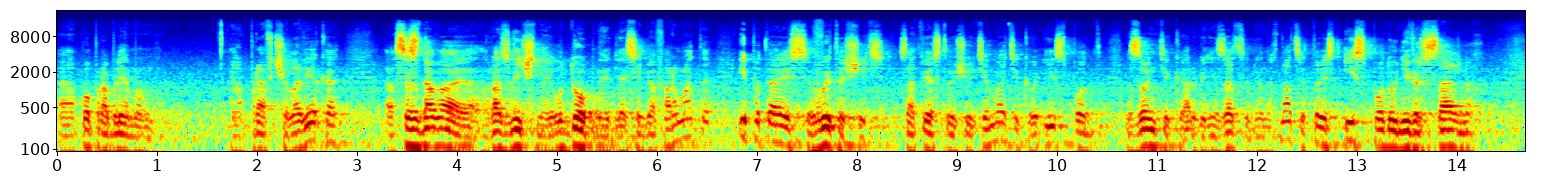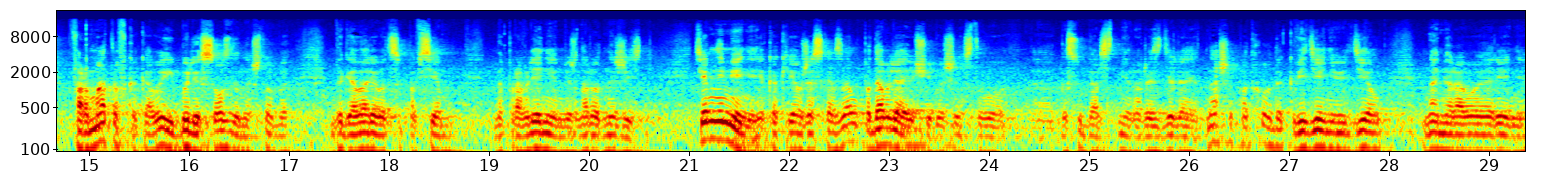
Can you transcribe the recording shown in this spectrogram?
а, по проблемам а, прав человека, а, создавая различные удобные для себя форматы и пытаясь вытащить соответствующую тематику из-под зонтика Организации Объединенных Наций, то есть из-под универсальных форматов, каковы и были созданы, чтобы договариваться по всем направлениям международной жизни. Тем не менее, как я уже сказал, подавляющее большинство э, государств мира разделяет наши подходы к ведению дел на мировой арене.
